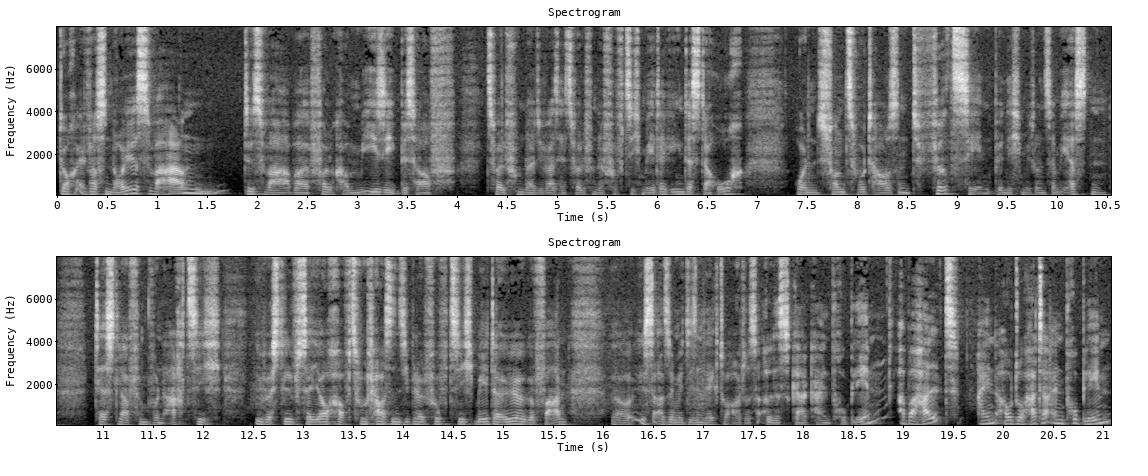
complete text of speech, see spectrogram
doch etwas Neues waren. Das war aber vollkommen easy. Bis auf 1200, ich weiß nicht, 1250 Meter ging das da hoch. Und schon 2014 bin ich mit unserem ersten Tesla 85 über Stilfser Joch auf 2750 Meter Höhe gefahren. Ist also mit diesen Elektroautos alles gar kein Problem. Aber halt, ein Auto hatte ein Problem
